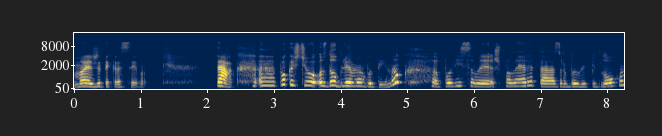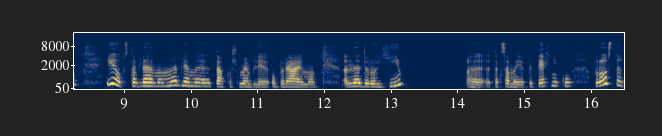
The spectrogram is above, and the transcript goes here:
має жити красиво. Так, е, поки що оздоблюємо будинок, е, повісили шпалери та зробили підлогу і обставляємо меблями. Також меблі обираємо недорогі, е, так само, як і техніку, просто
